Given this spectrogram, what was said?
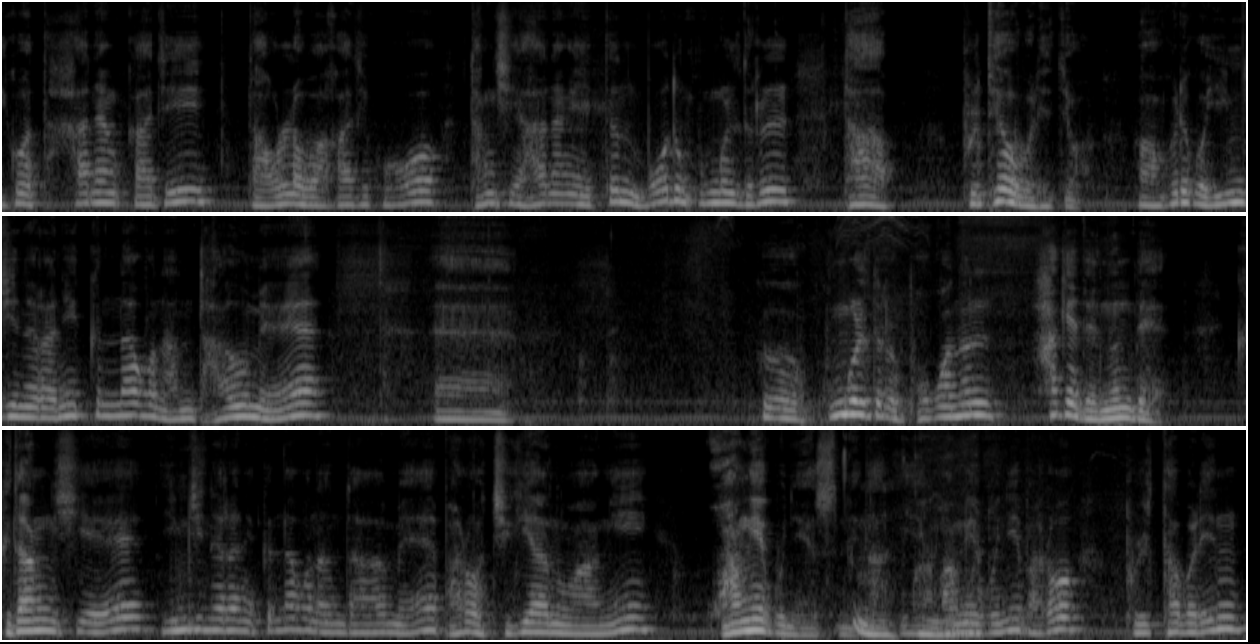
이곳 한양까지 다 올라와 가지고 당시 한양에 있던 모든 궁궐들을 다 불태워 버리죠. 어, 그리고 임진왜란이 끝나고 난 다음에 에, 그 궁궐들을 복원을 하게 되는데 그 당시에 임진왜란이 끝나고 난 다음에 바로 즉위한 왕이 광해군이었습니다. 음, 이 광해군. 광해군이 바로 불타버린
